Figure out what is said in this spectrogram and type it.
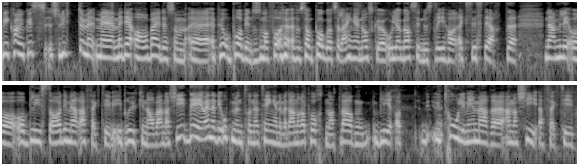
vi kan jo ikke slutte med, med, med det arbeidet som er påbegynt og som har pågått så lenge i norsk olje- og gassindustri industri har eksistert, eh, nemlig å, å, bli stadig mer effektiv i bruken av energi. Det er jo en av de oppmuntrende tingene med denne rapporten, at verden blir utrolig mye mer eh, energieffektiv,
